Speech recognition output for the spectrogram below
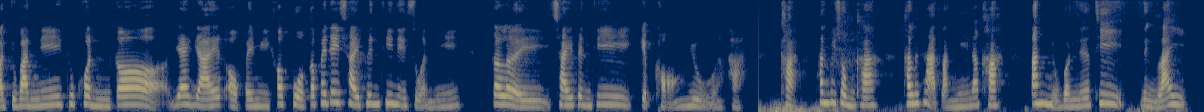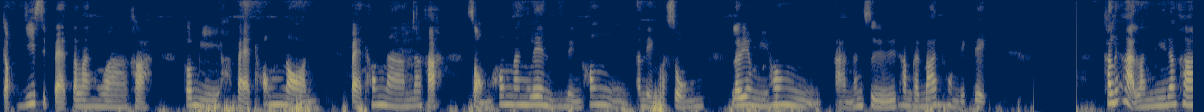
ปัจจุบันนี้ทุกคนก็แยกย้ายออกไปมีครอบครัวก็ไม่ได้ใช้พื้นที่ในส่วนนี้ ก็เลยใช้เป็นที่เก็บของอยู่นะคะค่ะ ท่านผู้ชมคะคฤหาสน์หลังนี้นะคะ ตั้งอยู่บนเนื้อที่ 1 ไร่กับ 28 ตารางวาค่ะ ก็มี 8 ห้องนอน 8 ห้องน้ำนะคะ 2 ห้องนั่งเล่น 1 ห้องอเนกประสงค์ แล้วยังมีห้องอ่านหนังสือทำกันบ้านของเด็กๆคฤหาสน์หลังนี้นะคะ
